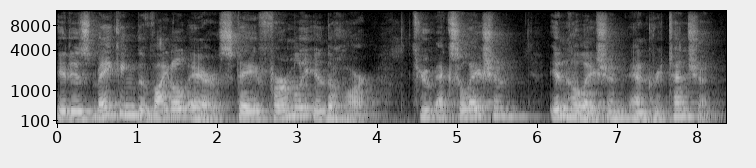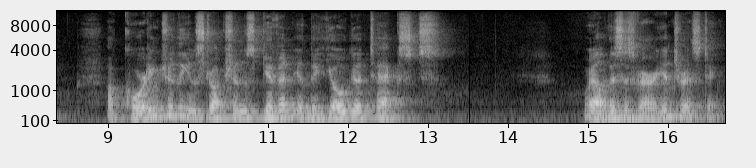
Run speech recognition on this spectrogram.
It is making the vital air stay firmly in the heart through exhalation, inhalation, and retention, according to the instructions given in the yoga texts. Well, this is very interesting.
